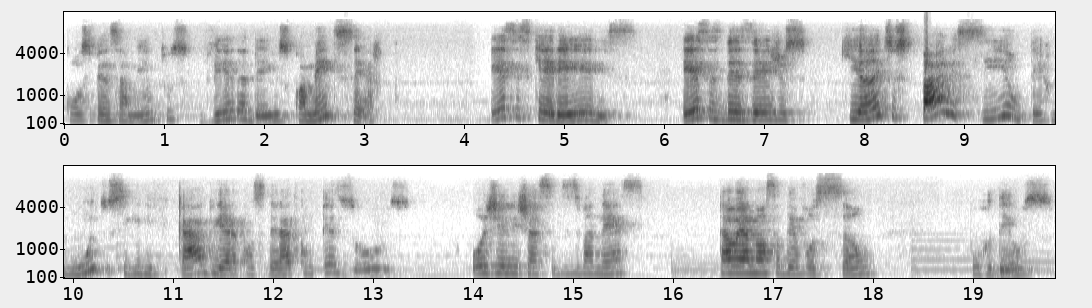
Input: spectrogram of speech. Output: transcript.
com os pensamentos verdadeiros, com a mente certa, esses quereres, esses desejos que antes pareciam ter muito significado e era considerado como tesouros, hoje ele já se desvanece. Tal é a nossa devoção por Deus.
